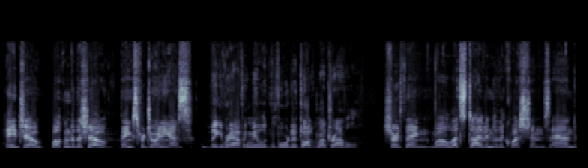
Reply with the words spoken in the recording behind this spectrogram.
Hey, Joe, welcome to the show. Thanks for joining us. Thank you for having me. Looking forward to talking about travel. Sure thing. Well, let's dive into the questions, and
